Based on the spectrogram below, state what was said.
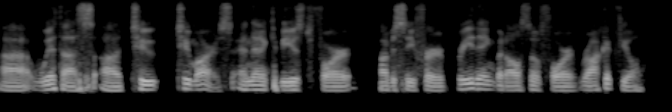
uh, with us uh, to to Mars, and then it can be used for obviously for breathing, but also for rocket fuel.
